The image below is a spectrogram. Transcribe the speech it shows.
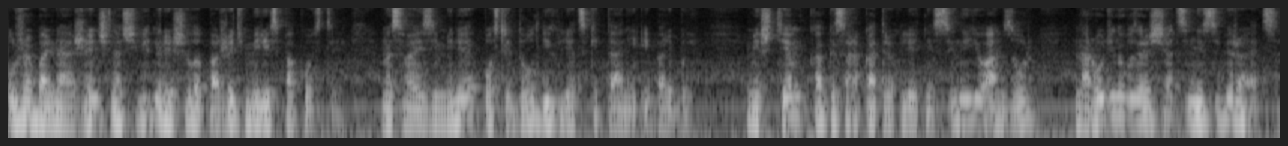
уже больная женщина, очевидно, решила пожить в мире и спокойствии на своей земле после долгих лет скитаний и борьбы. Меж тем, как и 43-летний сын ее, Анзор, на родину возвращаться не собирается.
